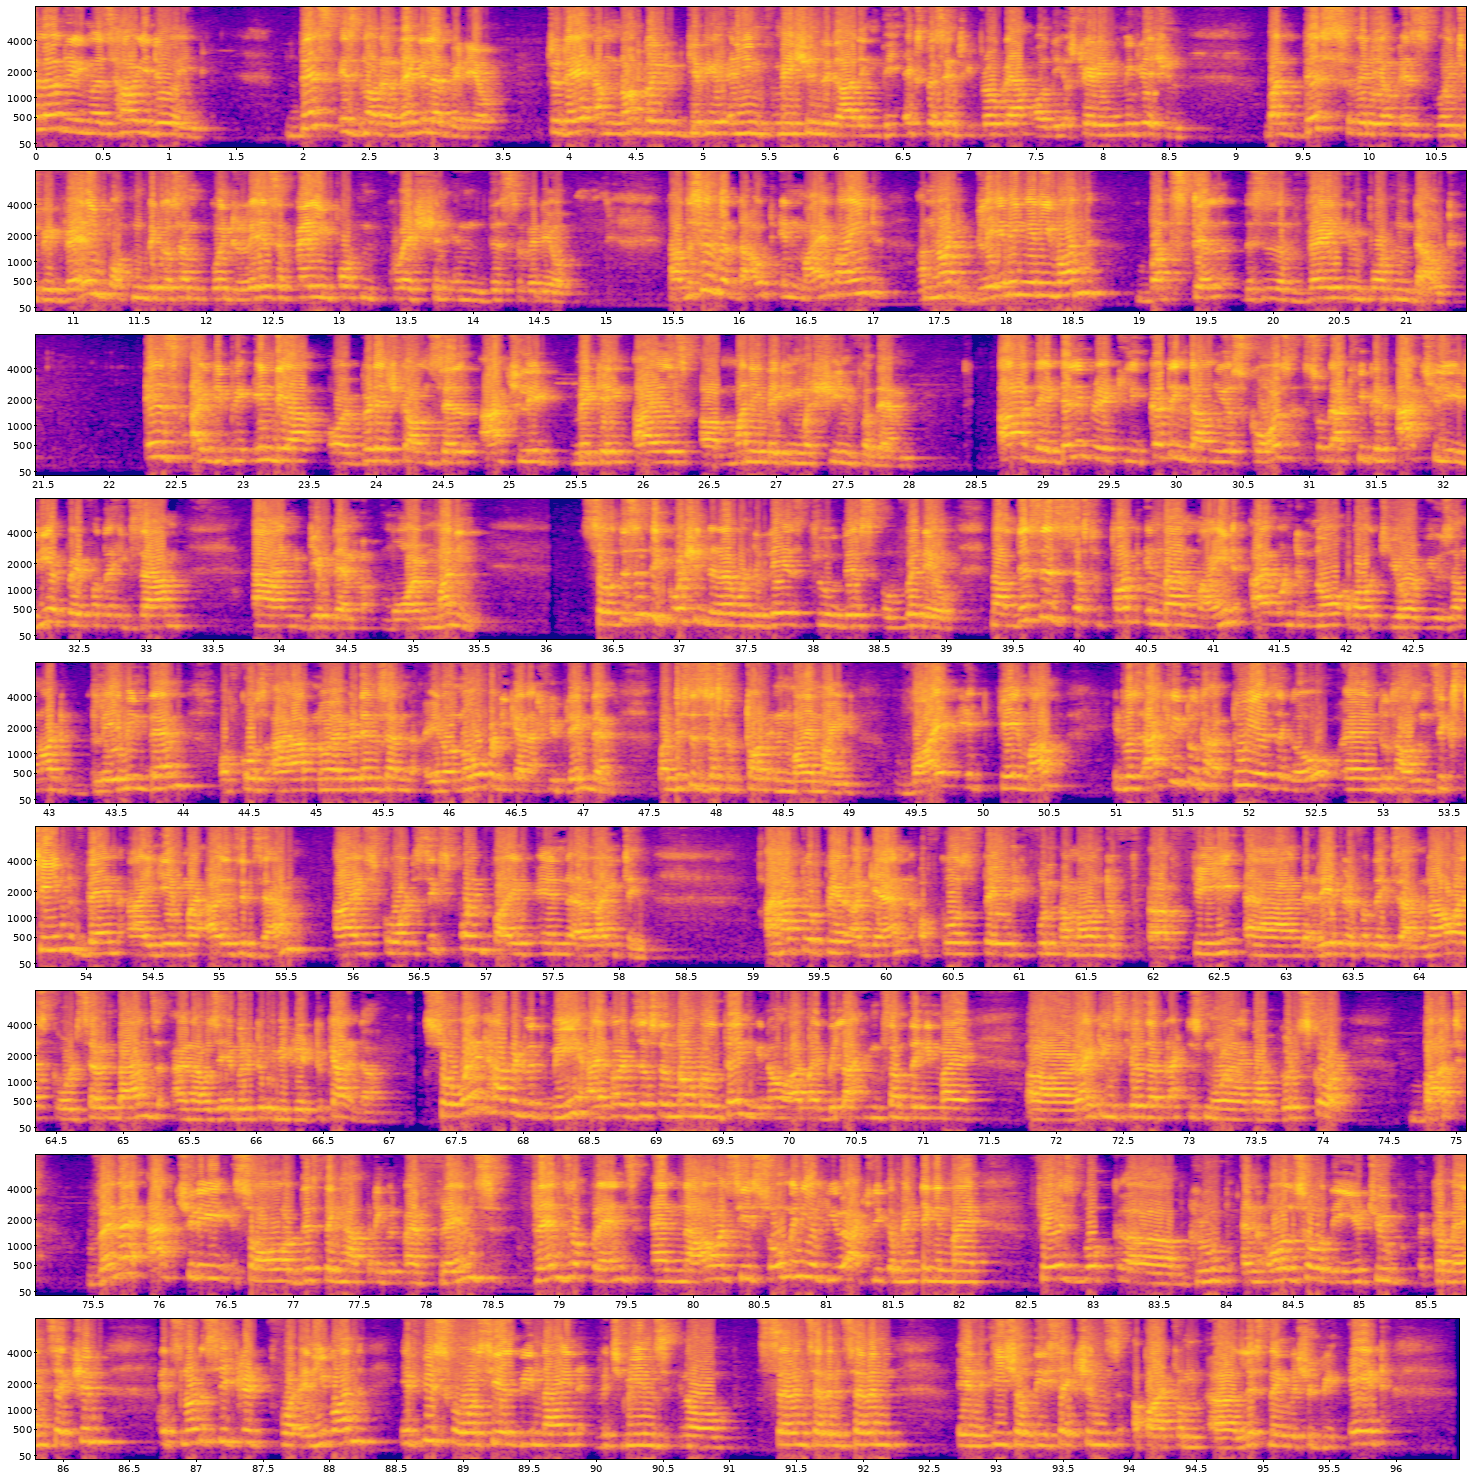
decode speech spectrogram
Hello dreamers, how are you doing? This is not a regular video. Today I'm not going to give you any information regarding the Express Entry program or the Australian immigration. But this video is going to be very important because I'm going to raise a very important question in this video. Now this is a doubt in my mind. I'm not blaming anyone, but still this is a very important doubt. Is IDP India or British Council actually making IELTS a money making machine for them? Are they deliberately cutting down your scores so that you can actually reappear for the exam and give them more money? So this is the question that I want to raise through this video. Now this is just a thought in my mind. I want to know about your views. I'm not blaming them. Of course, I have no evidence and you know nobody can actually blame them. But this is just a thought in my mind. Why it came up? It was actually two, two years ago in 2016 when I gave my IELTS exam. I scored 6.5 in uh, writing. I had to appear again, of course, pay the full amount of uh, fee and reappear for the exam. Now I scored seven bands and I was able to immigrate to Canada. So when it happened with me, I thought it's just a normal thing. You know, I might be lacking something in my uh, writing skills. I practiced more and I got good score. But when I actually saw this thing happening with my friends, friends of friends, and now I see so many of you actually commenting in my Facebook uh, group and also the YouTube comment section it's not a secret for anyone. If we score CLB 9, which means, you know, 777 in each of these sections, apart from uh, listening, which should be 8,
